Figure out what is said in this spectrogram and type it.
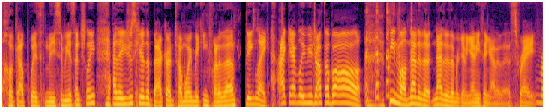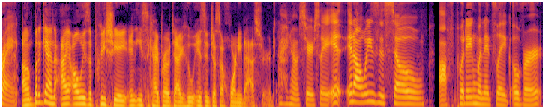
hook up with Misumi essentially, and then you just hear the background Tomoe making fun of them, being like, "I can't believe you dropped the ball." Meanwhile, none of the neither of them are getting anything out of this, right? right. Um, but again, I always appreciate an isekai protag who isn't just a horny bastard. I know, seriously. It it always is so off-putting when it's like overt.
